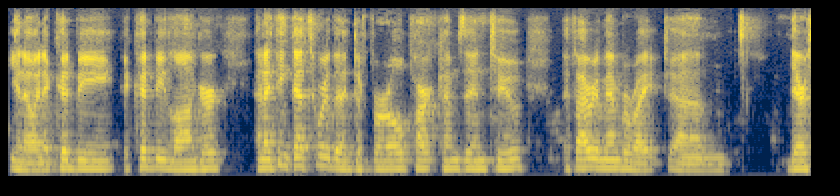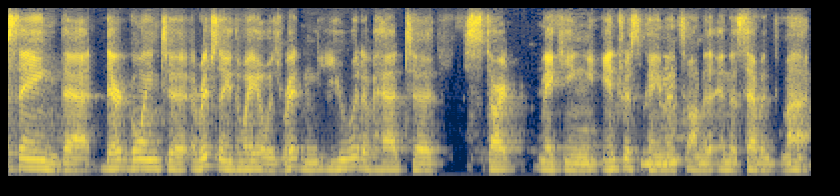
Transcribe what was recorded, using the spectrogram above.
you know and it could be it could be longer and i think that's where the deferral part comes in too if i remember right um, they're saying that they're going to originally the way it was written you would have had to start making interest Mhm. payments on the in the seventh month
